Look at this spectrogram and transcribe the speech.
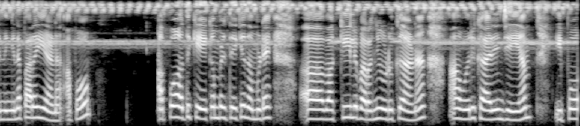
എന്നിങ്ങനെ പറയുകയാണ്. അപ്പോൾ അപ്പോൾ അത് കേൾക്കുമ്പോഴത്തേക്ക് നമ്മുടെ വക്കീൽ പറഞ്ഞു കൊടുക്കുകയാണ് ആ ഒരു കാര്യം ചെയ്യാം. ഇപ്പോൾ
